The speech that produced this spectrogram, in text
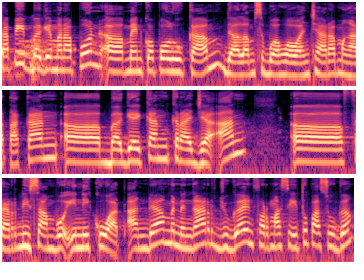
tapi bagaimanapun uh, Menko Polhukam dalam sebuah wawancara mengatakan uh, bagaikan kerajaan uh, Verdi Sambo ini kuat. Anda mendengar juga informasi itu Pak Sugeng?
